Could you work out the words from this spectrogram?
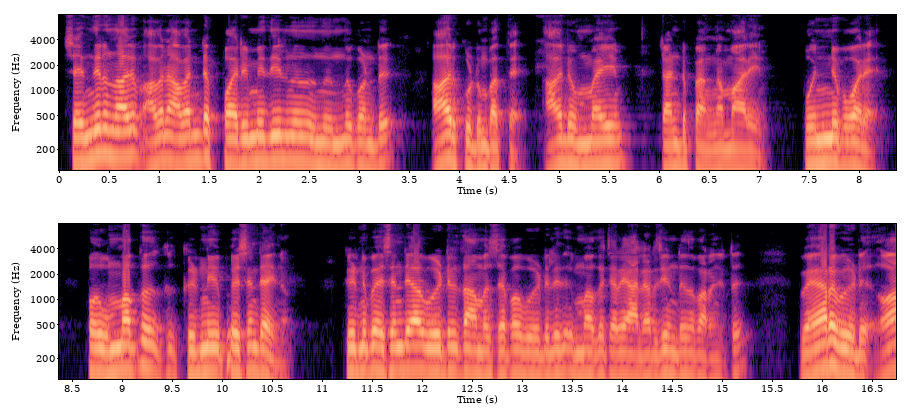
പക്ഷെ എന്നിരുന്നാലും അവൻ അവന്റെ പരിമിതിയിൽ നിന്ന് നിന്നുകൊണ്ട് ആ ഒരു കുടുംബത്തെ അവന്റെ ഉമ്മയും രണ്ട് പെങ്ങന്മാരെയും പൊന്നു പോലെ ഇപ്പോൾ ഉമ്മക്ക് കിഡ്നി പേഷ്യന്റ് ആയിരുന്നു കിഡ്നി പേഷ്യന്റ് ആ വീട്ടിൽ താമസിച്ചപ്പോൾ വീട്ടിൽ ഉമ്മക്ക് ചെറിയ അലർജി ഉണ്ട് എന്ന് പറഞ്ഞിട്ട് വേറെ വീട് ആ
